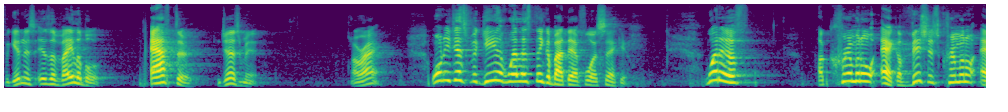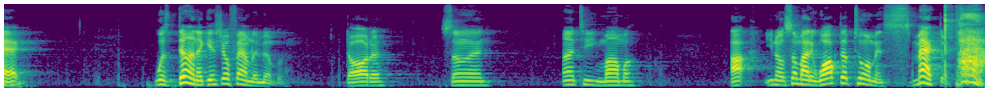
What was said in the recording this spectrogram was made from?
forgiveness is available after judgment. All right? Won't He just forgive? Well, let's think about that for a second. What if a criminal act, a vicious criminal act, was done against your family member? Daughter, son, auntie, mama. I, you know, somebody walked up to him and smacked him. Pow!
